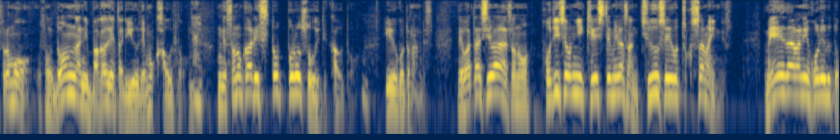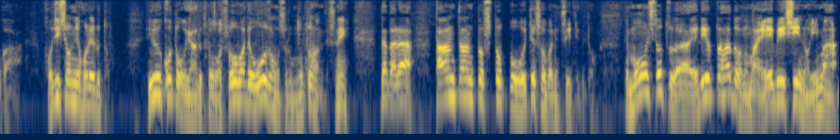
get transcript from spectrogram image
それはもう、そのどんなに馬鹿げた理由でも買うと、はい、で、その代わりストップロスを置いて買うということなんです。で、私はそのポジションに決して皆さん忠誠を尽くさないんです。銘柄に惚れるとか、ポジションに惚れると。いうことをやると、相場で大損するもとなんですね。だから、淡々とストップを置いて相場についていくと。で、もう一つは、エリオット波動の、まあ、ABC の今、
